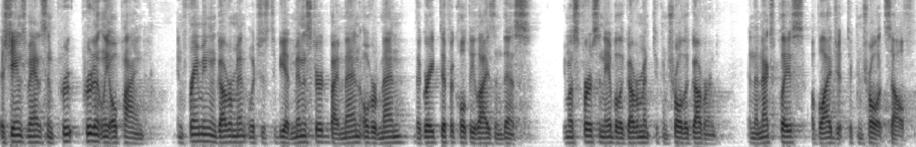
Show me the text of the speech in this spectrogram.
As James Madison pr prudently opined, in framing a government which is to be administered by men over men, the great difficulty lies in this. You must first enable the government to control the governed. In the next place, oblige it to control itself.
